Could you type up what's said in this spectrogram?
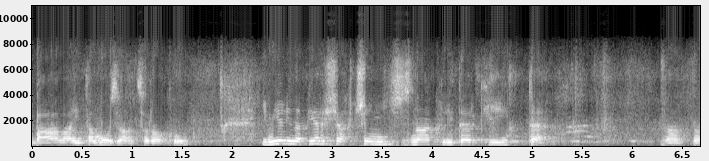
Baala i Tamuza co roku i mieli na piersiach czynić znak literki T, na, na,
